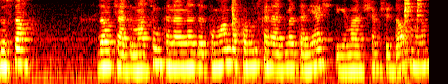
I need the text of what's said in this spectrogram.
دوستان دا چرد معصوم کنه نظر تمام را قبول کنه از مردنیاش دیگه من شمشیر داغ منم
